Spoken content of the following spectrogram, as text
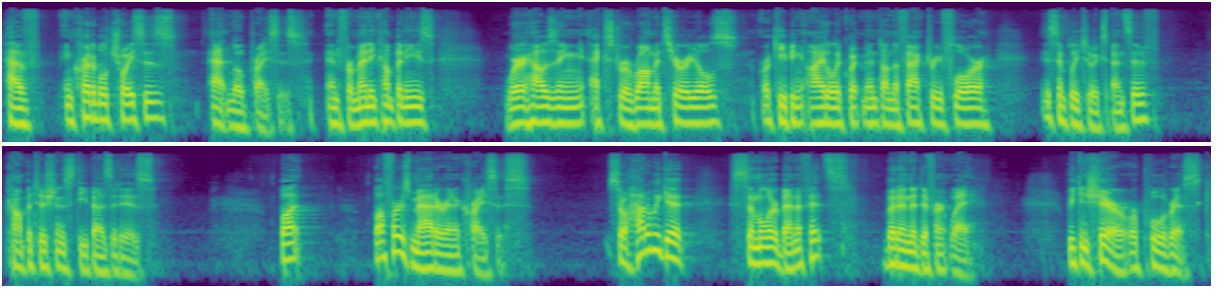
have incredible choices at low prices. And for many companies, warehousing extra raw materials or keeping idle equipment on the factory floor is simply too expensive competition is steep as it is. But buffers matter in a crisis. So, how do we get similar benefits, but in a different way? We can share or pool risk.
